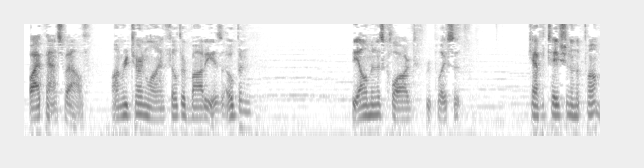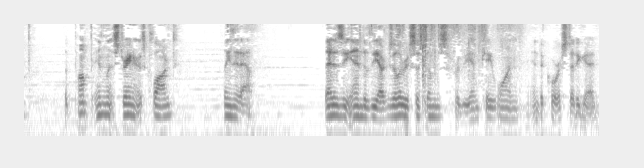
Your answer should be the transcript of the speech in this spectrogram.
Bypass valve, on return line, filter body is open, the element is clogged, replace it. Cavitation in the pump, the pump inlet strainer is clogged, clean it out. That is the end of the auxiliary systems for the MK1 and Decor study guide.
